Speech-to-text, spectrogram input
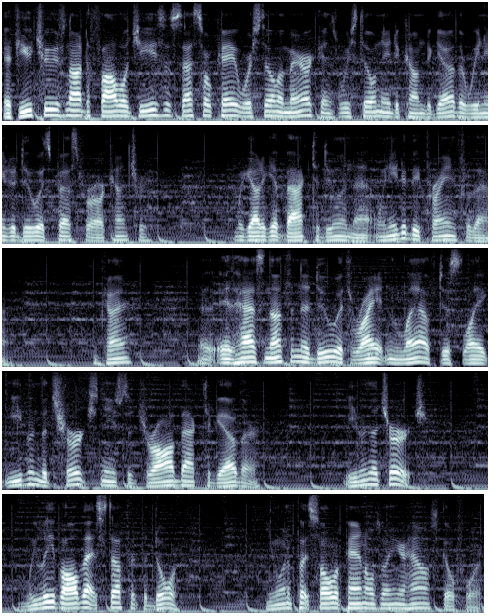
If you choose not to follow Jesus, that's okay. We're still Americans. We still need to come together. We need to do what's best for our country. We got to get back to doing that. We need to be praying for that. Okay? It has nothing to do with right and left. It's like even the church needs to draw back together. Even the church. We leave all that stuff at the door. You want to put solar panels on your house? Go for it.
